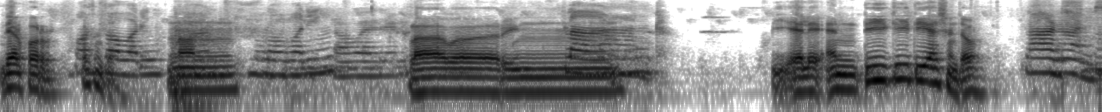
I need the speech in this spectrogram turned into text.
फोर देयर फोर One flowering. नन Flowering. फ्लावरिङ Plant. पिएलएनटी कि टिएस हुन्छ हौ Plants.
